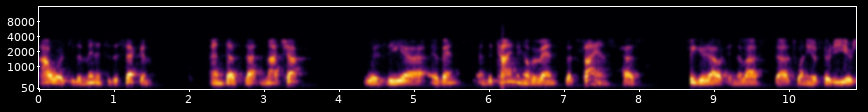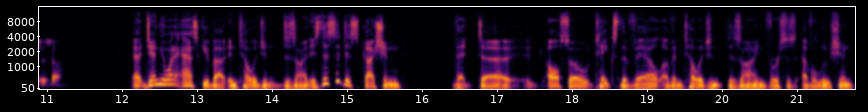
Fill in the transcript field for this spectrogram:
hour, to the minute, to the second, and does that match up with the uh, events and the timing of events that science has figured out in the last uh, 20 or 30 years or so? Uh, I want to ask you about intelligent design. Is this a discussion that uh, also takes the veil of intelligent design versus evolution?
